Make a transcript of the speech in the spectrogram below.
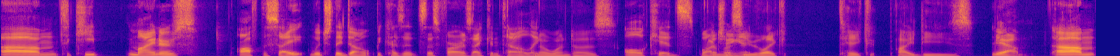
um to keep minors off the site, which they don't because it's as far as I can tell like no one does, all kids watching unless it. you like take IDs. Yeah. Um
